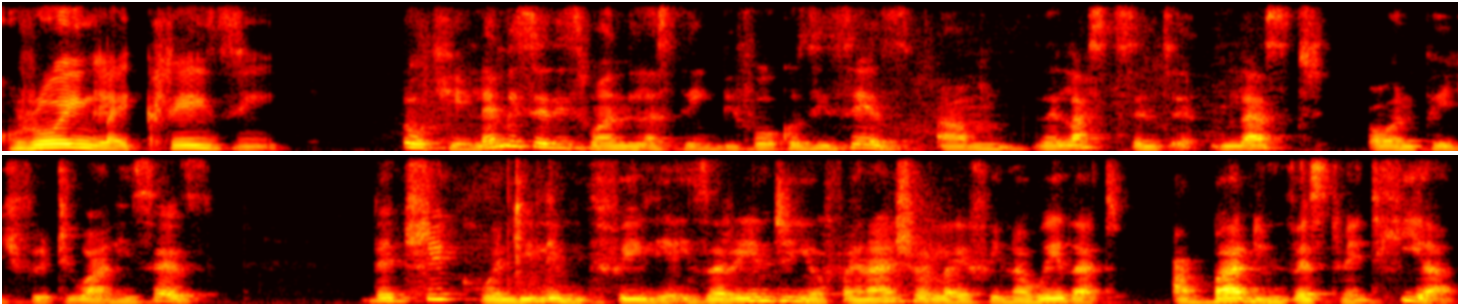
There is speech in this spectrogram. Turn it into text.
growing like crazy. okay let me say this one last thing before because he says um the last sentence last on page 31 he says the trick when dealing with failure is arranging your financial life in a way that a bad investment here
